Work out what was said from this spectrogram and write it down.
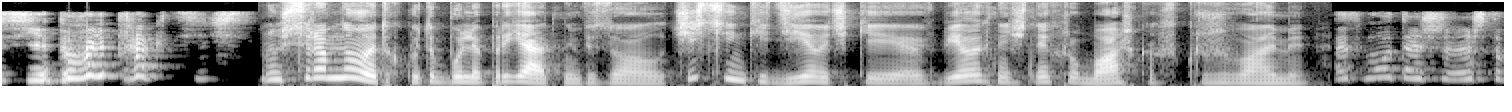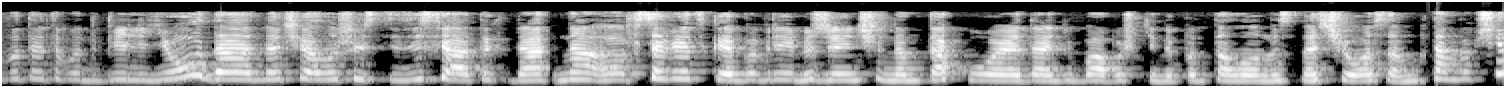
с едой практически. Ну, все равно это какой-то более приятный визуал. Чистенькие девочки в белых ночных рубашках с кружевами. Ты смотришь, что вот это вот белье, да, начала 60-х, да, на, в советское бы время женщинам такое, да, не бабушкины панталоны с начесом. Там вообще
